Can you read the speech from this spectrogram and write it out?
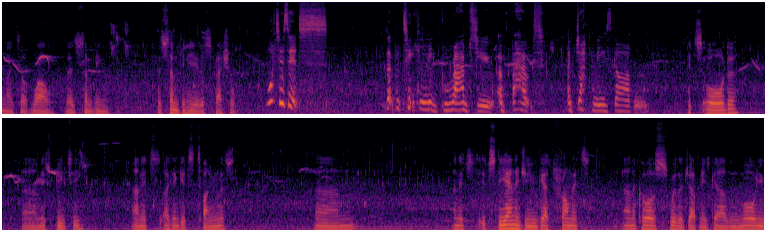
and I thought, wow, there's something, there's something here that's special. What is it that particularly grabs you about a Japanese garden? It's order, um, it's beauty, and it's, I think it's timeless. Um, and it's, it's the energy you get from it. And of course, with a Japanese garden, the more you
